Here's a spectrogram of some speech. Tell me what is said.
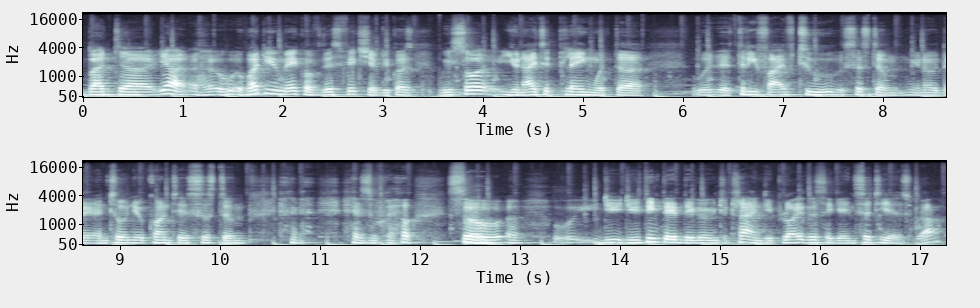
But uh, yeah, what do you make of this fixture? Because we saw United playing with the with the three five two system, you know, the Antonio Conte system as well. So, hmm. uh, do do you think that they're going to try and deploy this against City as well?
